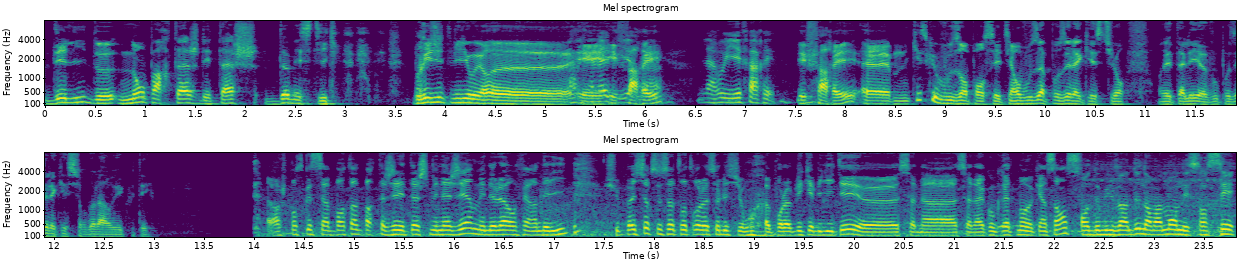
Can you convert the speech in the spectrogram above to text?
délit de non-partage des tâches domestiques. Brigitte Millot euh, est effarée. Là, oui, effarée. Effarée. Euh, Qu'est-ce que vous en pensez? Tiens, on vous a posé la question. On est allé euh, vous poser la question dans la rue. Écoutez. Alors je pense que c'est important de partager les tâches ménagères, mais de là en faire un délit, je suis pas sûr que ce soit trop trop la solution. Pour l'applicabilité, euh, ça n'a concrètement aucun sens. En 2022, normalement, on est censé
